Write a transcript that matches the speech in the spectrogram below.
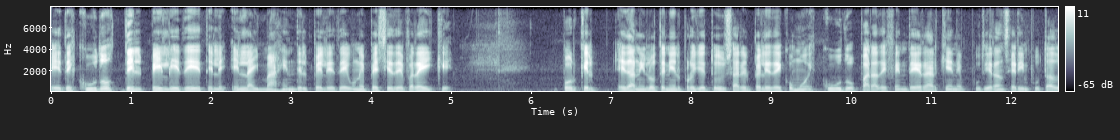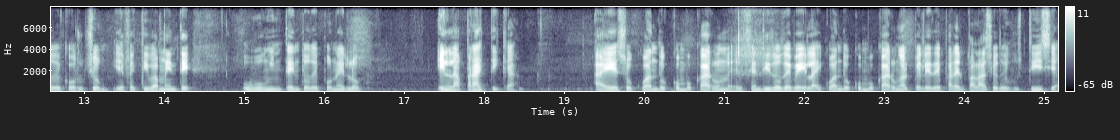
eh, de escudo del PLD, en la imagen del PLD, una especie de break, porque el, Danilo tenía el proyecto de usar el PLD como escudo para defender a quienes pudieran ser imputados de corrupción y efectivamente hubo un intento de ponerlo en la práctica a eso cuando convocaron el encendido de vela y cuando convocaron al PLD para el Palacio de Justicia,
